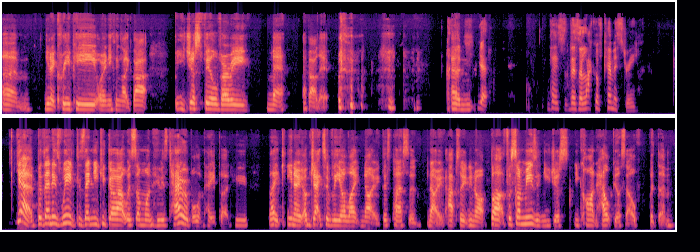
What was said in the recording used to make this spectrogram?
um you know creepy or anything like that. But you just feel very meh about it. And yeah there's there's a lack of chemistry. Yeah but then it's weird because then you could go out with someone who is terrible on paper who like you know objectively you're like no this person no absolutely not. But for some reason you just you can't help yourself with them.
